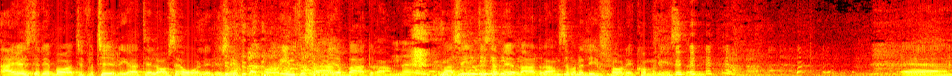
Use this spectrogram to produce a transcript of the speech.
Ja, just det. Det är bara att du förtydligar att det är Lars Ohly du syftar på, och inte Samir Badran. Nej. Det var alltså inte Samir Badran som var den livsfarliga kommunisten. Eh,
